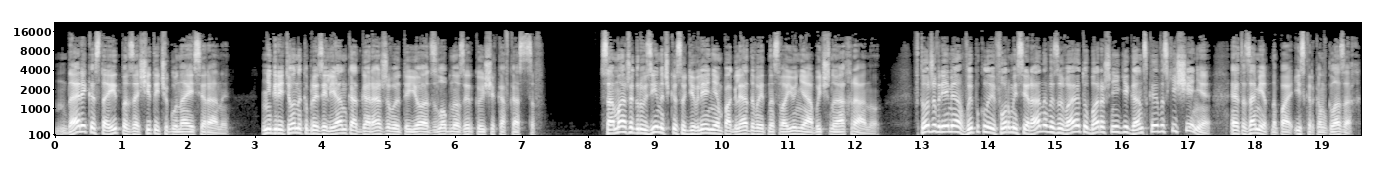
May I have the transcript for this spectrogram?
Дарика стоит под защитой чугуна и сираны. Негритенок и бразильянка отгораживают ее от злобно зыркающих кавказцев. Сама же грузиночка с удивлением поглядывает на свою необычную охрану. В то же время выпуклые формы сираны вызывают у барышни гигантское восхищение. Это заметно по искоркам в глазах.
